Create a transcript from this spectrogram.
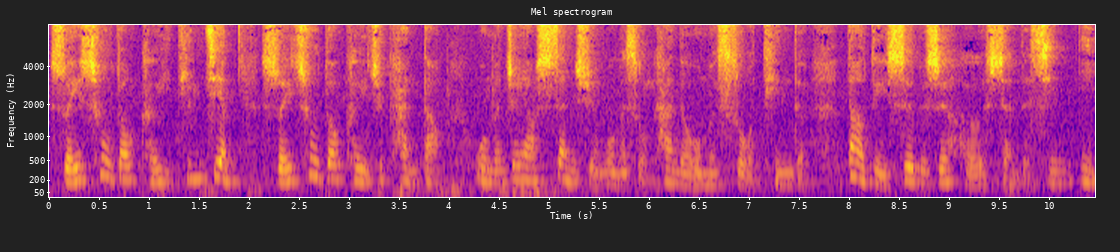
随处都可以听见，随处都可以去看到。我们就要慎选我们所看的，我们所听的，到底是不是合神的心意？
